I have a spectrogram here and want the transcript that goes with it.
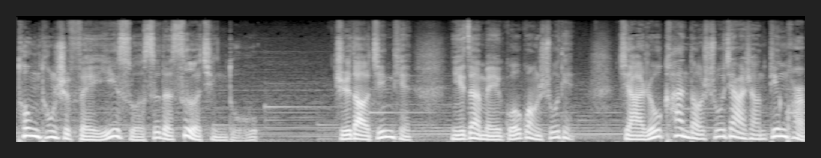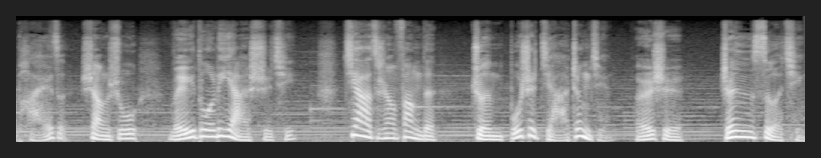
通通是匪夷所思的色情读物。直到今天，你在美国逛书店，假如看到书架上钉块牌子，上书“维多利亚时期”，架子上放的准不是假正经，而是真色情。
